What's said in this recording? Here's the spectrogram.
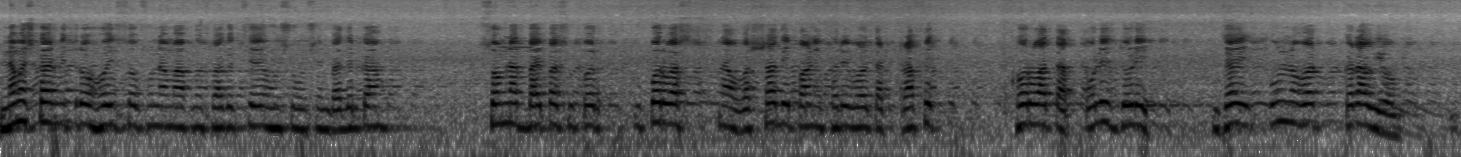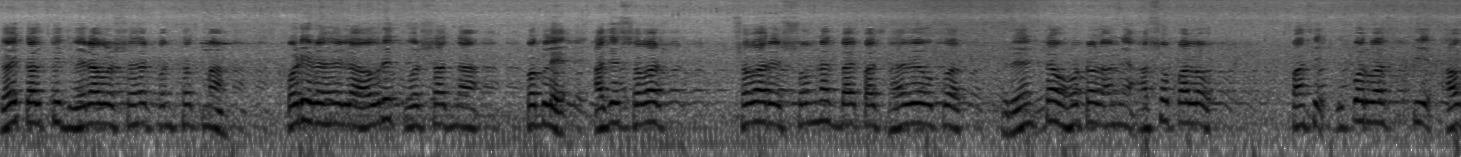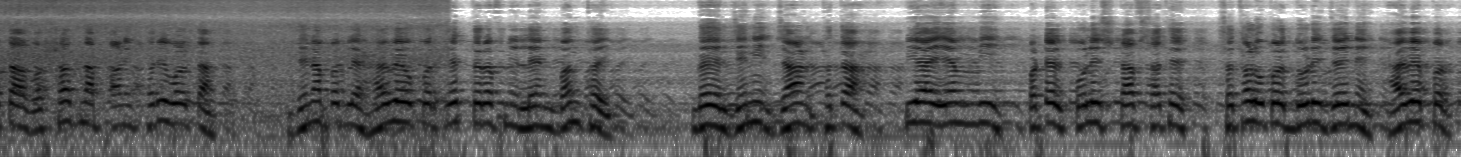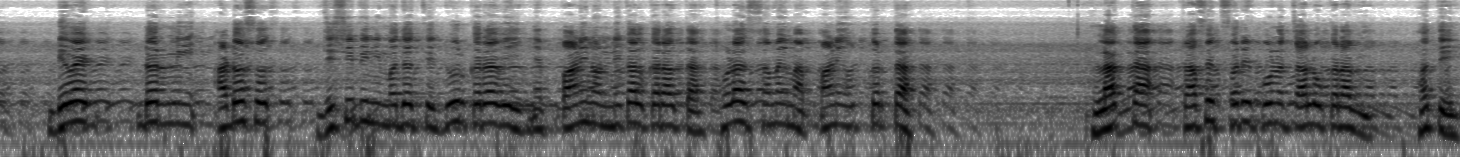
નમસ્કાર મિત્રો, હોય સોફુનામાં આપનું સ્વાગત છે. હું છું હુસેન ભાદરકા. સોમનાથ બાયપાસ ઉપર ઉપરવાસના વરસાદી પાણી ફરી વળતા ટ્રાફિક ખોરવાતા પોલીસ દોડી જઈ પૂર્ણવર્ત કરાવ્યો. ગઈકાલથી જ વેરાવળ શહેર પંથકમાં પડી રહેલા અવિરત વરસાદના પગલે આજે સવાર, સવારે સોમનાથ બાયપાસ હાઈવે ઉપર રેન્સ્ટા હોટલ અને આસોપાલો પાસે ઉપરવાસથી આવતા વરસાદના પાણી ફરી વળતા, જેના પગલે હાઈવે ઉપર એક તરફની લેન બંધ થઈ ગયેલ, જેની જાણ થતાં પીઆઈએમવી પટેલ પોલીસ સ્ટાફ સાથે સ્થળ ઉપર દોડી જઈને હાઈવે પર ડિવાઈડરની આડોશો જીસીબીની મદદથી દૂર કરાવીને પાણીનો નિકાલ કરાવતા થોડા સમયમાં પાણી ઉતરતા લાગતા ટ્રાફિક ફરી પૂર્ણ ચાલુ કરાવી હતી.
